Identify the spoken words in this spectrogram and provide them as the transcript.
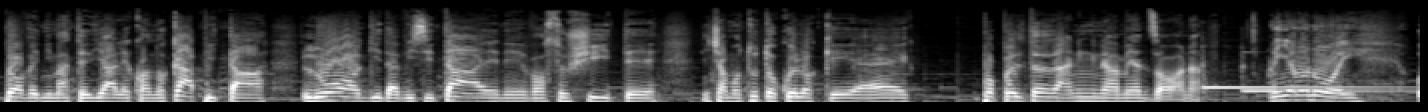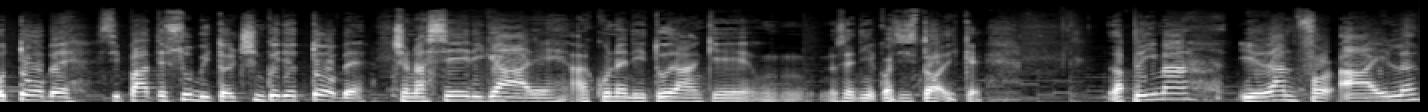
prove di materiale quando capita, luoghi da visitare nelle vostre uscite, diciamo tutto quello che è proprio il trail running nella mia zona. Veniamo noi. Ottobre, si parte subito il 5 di ottobre, c'è una serie di gare, alcune addirittura anche, mm, non so dire, quasi storiche. La prima, il Run for Isle,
